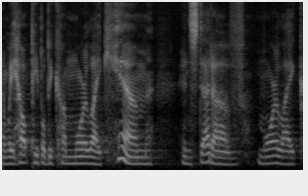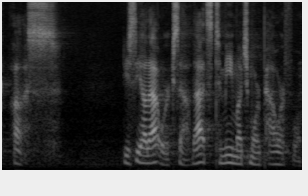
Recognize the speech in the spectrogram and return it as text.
And we help people become more like Him instead of more like us. Do you see how that works out? That's to me much more powerful.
